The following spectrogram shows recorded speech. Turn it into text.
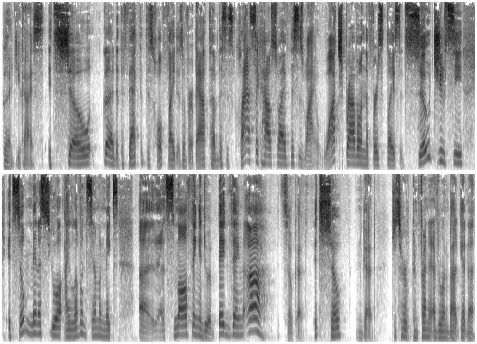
good, you guys. It's so good. The fact that this whole fight is over a bathtub. This is classic housewife. This is why I watch Bravo in the first place. It's so juicy. It's so minuscule. I love when someone makes a, a small thing into a big thing. Ah, oh, it's so good. It's so good just her confronting everyone about getting a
